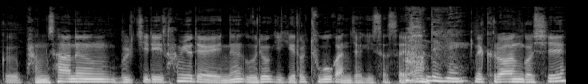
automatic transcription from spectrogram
그 방사능 물질이 함유되어 있는 의료기기를 두고 간 적이 있었어요. 아, 네네. 근데 그러한 것이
